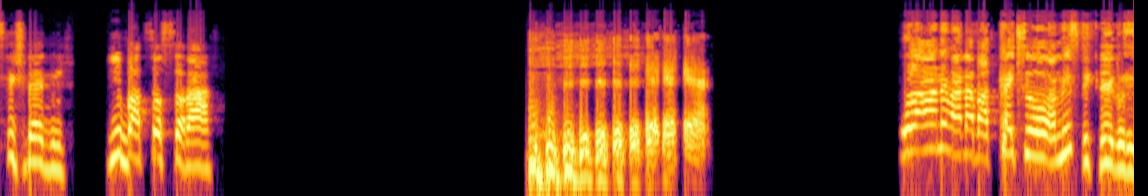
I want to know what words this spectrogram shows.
স্পিচ দিয়ে দিই। কি বাচ্চাস তোরা? ওলা মানে ভাত খাইছো আমি স্পিচ দিয়ে করি।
